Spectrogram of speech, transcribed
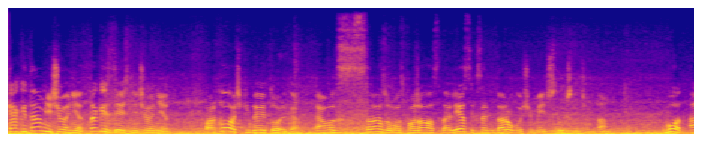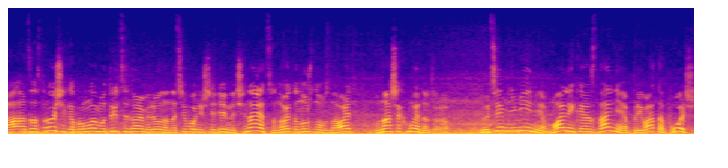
Как и там ничего нет, так и здесь ничего нет. Парковочки, да и только. А вот сразу у вас, пожалуйста, лес. И, кстати, дорогу еще меньше слышно, чем там. Вот, а от застройщика, по-моему, 32 миллиона на сегодняшний день начинается, но это нужно узнавать у наших менеджеров. Но, тем не менее, маленькое здание привата больше.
